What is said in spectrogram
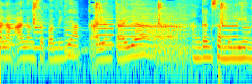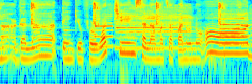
alang-alang sa pamilya, kayang-kaya. Hanggang sa muli mga kagala. Thank you for watching. Salamat sa panunood.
